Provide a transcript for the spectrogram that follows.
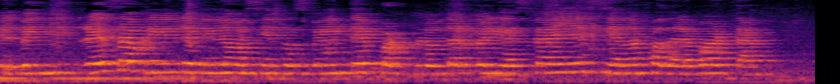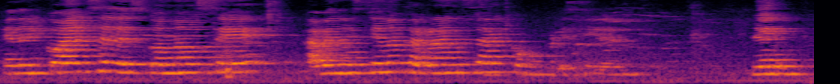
el 23 de abril de 1920 por Plutarco Elías Calles y Adolfo de la Huerta, en el cual se desconoce a Venustiano Carranza como presidente. Bien,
